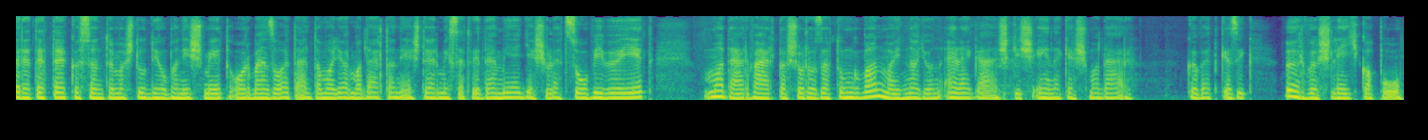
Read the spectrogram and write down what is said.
Szeretettel köszöntöm a stúdióban ismét Orbán Zoltánt, a Magyar Madártani és Természetvédelmi Egyesület szóvivőjét. Madár várt a sorozatunkban, majd nagyon elegáns kis énekes madár következik. Örvös légykapó.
